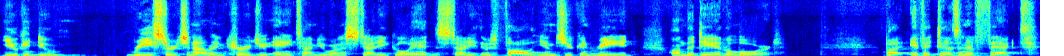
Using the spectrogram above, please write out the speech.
you can do research, and I would encourage you anytime you want to study, go ahead and study. There's volumes you can read on the day of the Lord. But if it doesn't affect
